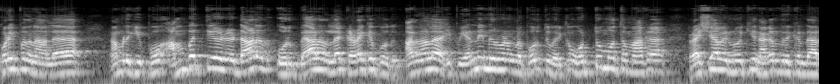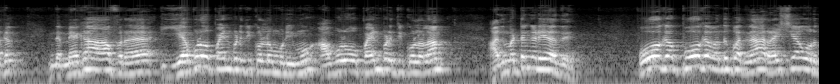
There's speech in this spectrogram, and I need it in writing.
குறைப்பதனால நம்மளுக்கு இப்போ ஐம்பத்தி ஏழு டாலர் ஒரு பேலரில் கிடைக்க போகுது. அதனால இப்போ எண்ணெய் நிறுவனங்களை பொறுத்த வரைக்கும் ஒட்டுமொத்தமாக ரஷ்யாவை நோக்கி நகர்ந்திருக்கின்றார்கள். இந்த மெகா ஆஃபரை எவ்வளோ பயன்படுத்தி கொள்ள முடியுமோ அவ்வளோ பயன்படுத்தி கொள்ளலாம். அது மட்டும் கிடையாது. போக போக வந்து பார்த்தீங்கன்னா ரஷ்யா ஒரு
